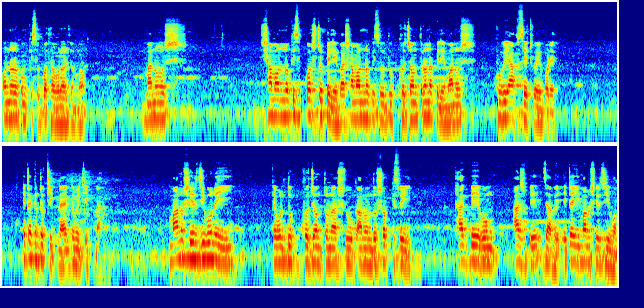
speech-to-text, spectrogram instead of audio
অন্যরকম কিছু কথা বলার জন্য। মানুষ সামান্য কিছু কষ্ট পেলে বা সামান্য কিছু দুঃখ যন্ত্রণা পেলে মানুষ খুবই আপসেট হয়ে পড়ে। এটা কিন্তু ঠিক না, একদমই ঠিক না। মানুষের জীবনেই কেবল দুঃখ, যন্ত্রণা, সুখ, আনন্দ সব কিছুই থাকবে এবং আসবে, যাবে। এটাই মানুষের জীবন।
